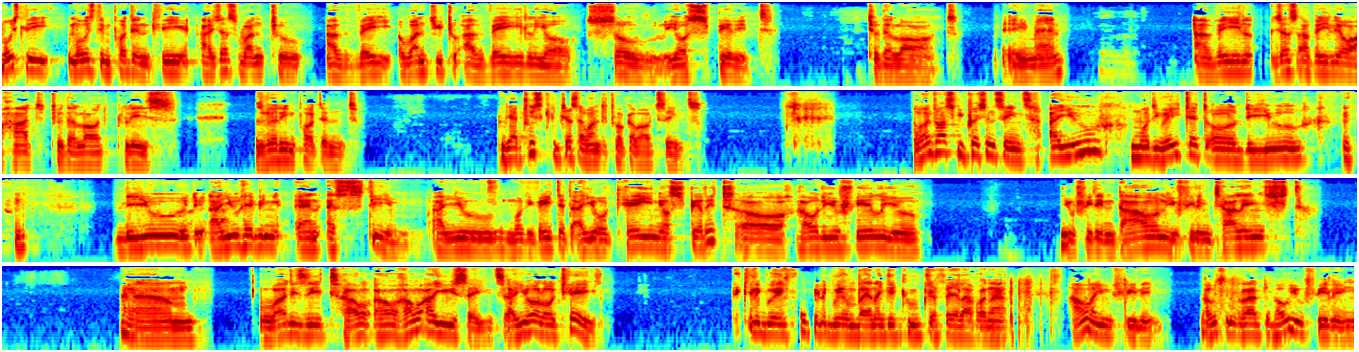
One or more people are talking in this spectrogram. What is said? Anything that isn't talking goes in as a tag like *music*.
mostly, most importantly, I just want to avail, want you to avail your soul, your spirit to the Lord. Amen. Avail, just avail your heart to the Lord, please. It's very important. There are two scriptures I want to talk about, saints. I want to ask you a question, saints. Are you motivated or do you *laughs* do you are you having an esteem? Are you motivated? Are you okay in your spirit, or how do you feel? You you feeling down? You feeling challenged? Um, what is it? How how how are you, saints? Are you all okay? How are you feeling? How are you feeling,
